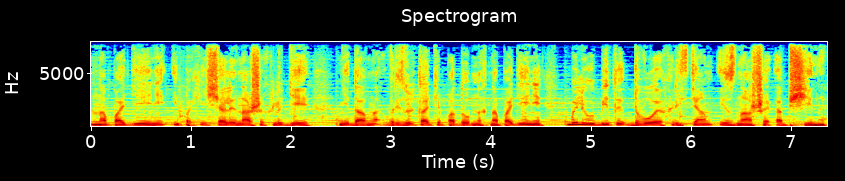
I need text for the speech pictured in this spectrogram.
нападений и похищали наших людей. Недавно в результате подобных нападений были убиты двое христиан из нашей общины.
